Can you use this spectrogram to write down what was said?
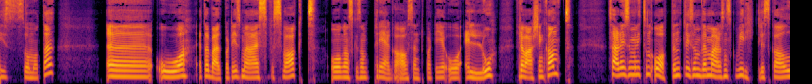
i så måte. Eh, og et Arbeiderparti som er sv- svakt og ganske sånn prega av Senterpartiet og LO fra hver sin kant. Så er det liksom litt sånn åpent, liksom, hvem er det som skal, virkelig skal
